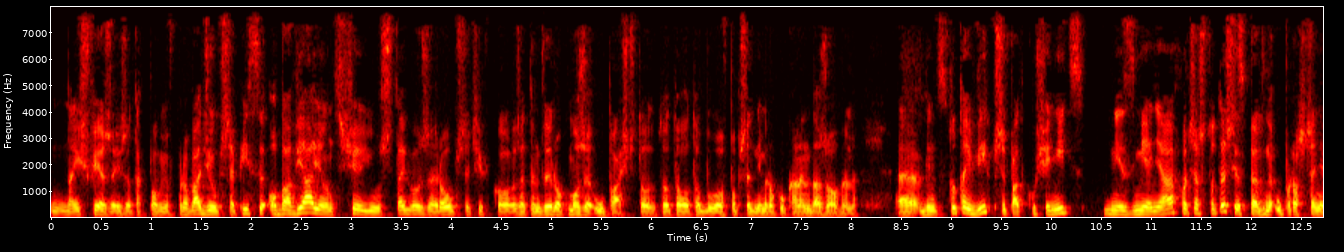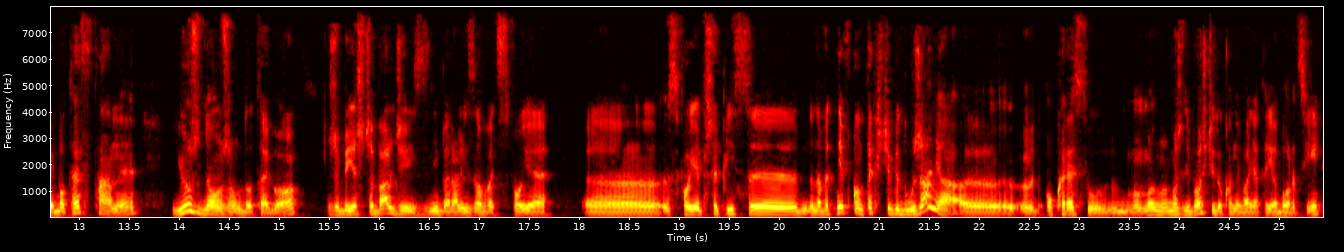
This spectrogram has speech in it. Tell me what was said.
najświeżej, że tak powiem, wprowadził przepisy, obawiając się już tego, że Roe przeciwko, że ten wyrok może upaść. To, to, to, to było w poprzednim roku kalendarzowym. E, więc tutaj w ich przypadku się nic nie zmienia, chociaż to też jest pewne uproszczenie, bo te stany już dążą do tego, żeby jeszcze bardziej zliberalizować swoje swoje przepisy, nawet nie w kontekście wydłużania e, okresu, możliwości dokonywania tej aborcji,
